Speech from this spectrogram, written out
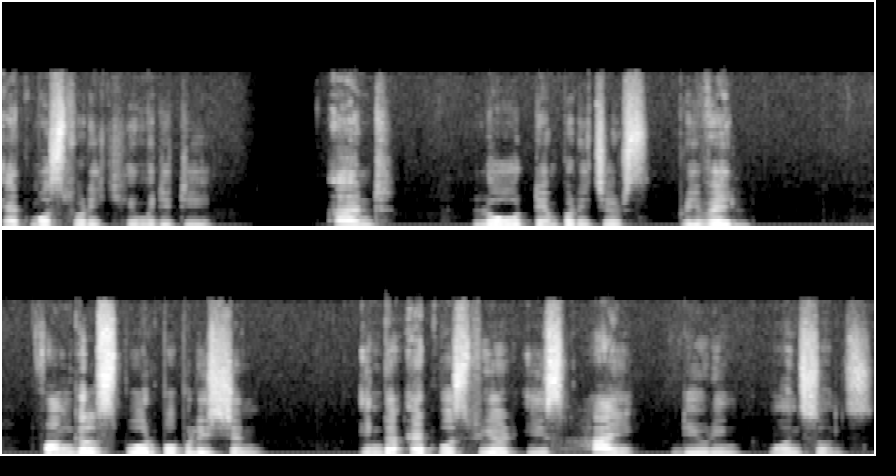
atmospheric humidity and low temperatures prevail. Fungal spore population in the atmosphere is high during monsoons.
